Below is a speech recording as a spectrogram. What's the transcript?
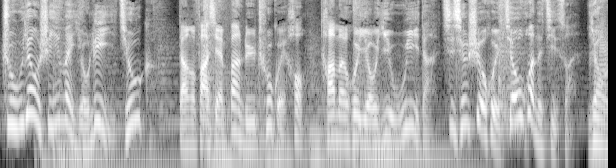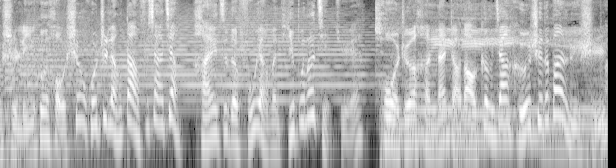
主要是因为有利益纠葛。当发现伴侣出轨后，他们会有意无意地进行社会交换的计算。要是离婚后生活质量大幅下降，孩子的抚养问题不能解决，或者很难找到更加合适的伴侣时，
